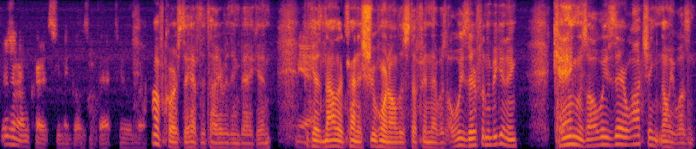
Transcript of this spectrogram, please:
there's an end credit scene that goes with that too. But Of course, they have to tie everything back in yeah, because now they're trying to shoehorn all this stuff in that was always there from the beginning. Kang was always there watching. No, he wasn't.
